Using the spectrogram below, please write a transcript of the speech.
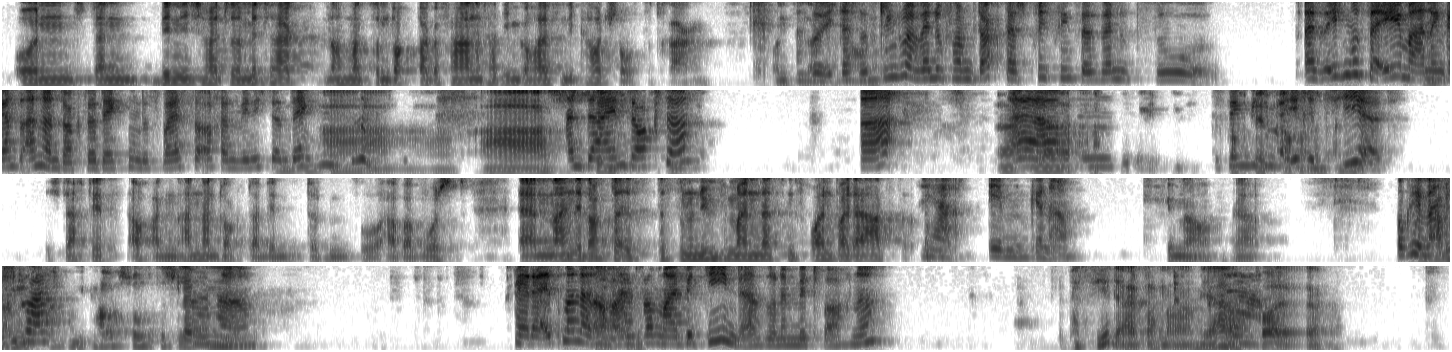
Und dann bin ich heute Mittag nochmal zum Doktor gefahren und habe ihm geholfen, die Couch hochzutragen. Also ich dachte, das klingt mal, wenn du vom Doktor sprichst, klingt so, als wenn du zu. Also ich muss da eh mal an einen ganz anderen Doktor denken. Das weißt du auch, an wen ich dann denken muss. Ah, ah, An stimmt. deinen Doktor? Ah, ja. Ähm, ich deswegen bin ich immer irritiert. Ich dachte jetzt auch an einen anderen Doktor, den, den so, aber wurscht. Ähm, nein, der Doktor ist das Synonym für meinen besten Freund, weil der Arzt ist. Ja, eben, genau. Genau, ja. Okay, Dann was habe ich hast. geholfen, die Couch hochzuschleppen. Aha. Ja, da ist man dann Ja, auch einfach mal bedient an so einem Mittwoch, ne? Passiert einfach mal, ja, Ja. voll.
